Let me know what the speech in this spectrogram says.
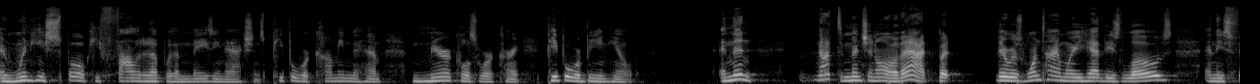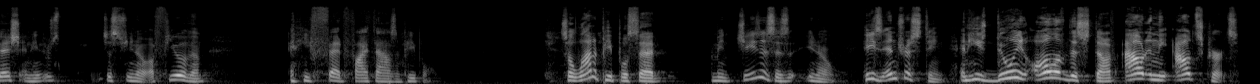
And when he spoke, he followed it up with amazing actions. People were coming to him, miracles were occurring, people were being healed. And then, not to mention all of that, but there was one time where he had these loaves and these fish, and he was just, you know, a few of them. and he fed 5,000 people. So a lot of people said, I mean, Jesus is, you know, he's interesting and he's doing all of this stuff out in the outskirts.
